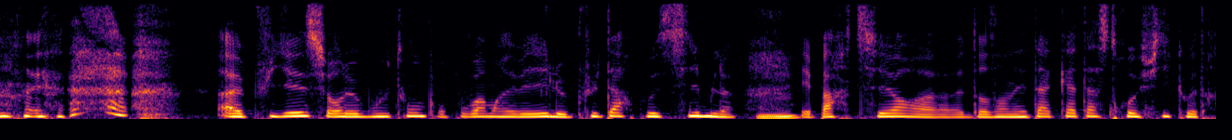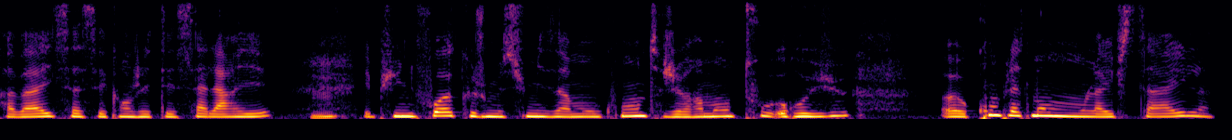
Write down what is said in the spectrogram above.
appuyer sur le bouton pour pouvoir me réveiller le plus tard possible Mhm. et partir euh, dans un état catastrophique au travail. Ça, c'est quand j'étais salariée. Mhm. Et puis une fois que je me suis mise à mon compte, j'ai vraiment tout revu. Euh, complètement mon lifestyle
